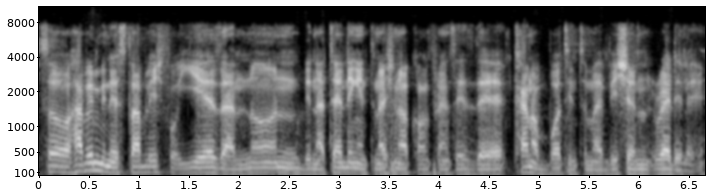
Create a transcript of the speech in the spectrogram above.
So, having been established for years and known, been attending international conferences, they kind of bought into my vision readily.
